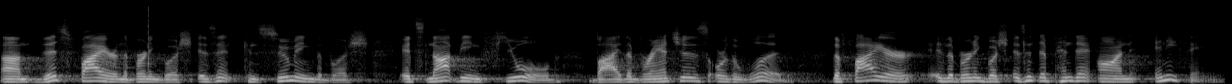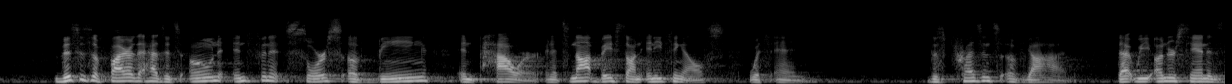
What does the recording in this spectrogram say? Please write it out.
Um, this fire in the burning bush isn't consuming the bush, it's not being fueled by the branches or the wood. The fire in the burning bush isn't dependent on anything. This is a fire that has its own infinite source of being and power, and it's not based on anything else within. This presence of God, that we understand is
